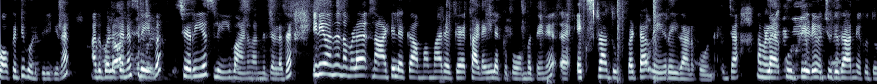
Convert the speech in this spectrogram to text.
പോക്കറ്റ് കൊടുത്തിരിക്കുന്നത്. അതുപോലെ തന്നെ സ്ലീവ് ചെറിയ സ്ലീവ് ആണ് വന്നിട്ടുള്ളത്. ഇനി വന്ന് നമ്മളെ നാട്ടിലൊക്കെ അമ്മമാരൊക്കെ കടയിലൊക്കെ പോകുമ്പോഴത്തേന് എക്സ്ട്രാ ദുപ്പട്ട വെയർ ചെയ്താണ് പോകുന്നത്. വെച്ചാൽ നമ്മളെ കുർത്തിയുടെയോ ചുരിദാറിന്റെയോ ഒക്കെ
